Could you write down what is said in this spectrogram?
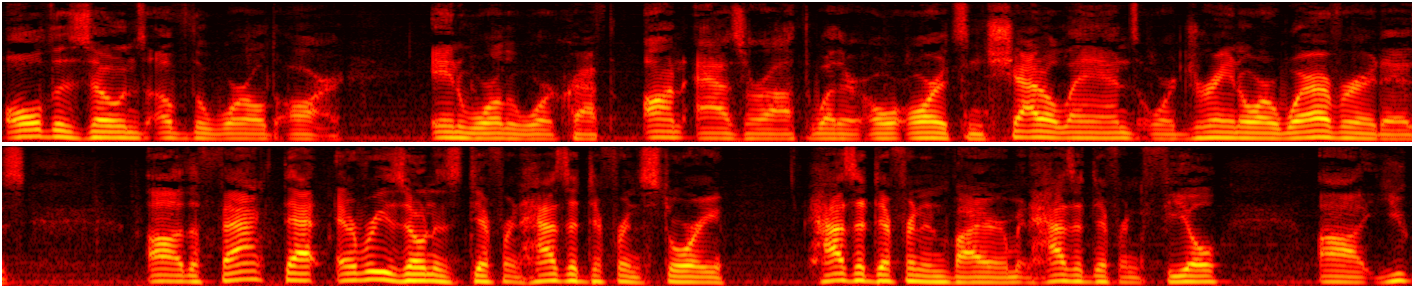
all the zones of the world are in World of Warcraft on Azeroth, whether or, or it's in Shadowlands or Draenor, wherever it is. Uh, the fact that every zone is different, has a different story, has a different environment, has a different feel. Uh, you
